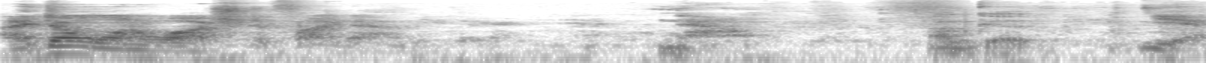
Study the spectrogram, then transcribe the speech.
I don't want to watch to find out either. No, I'm good. Yeah.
